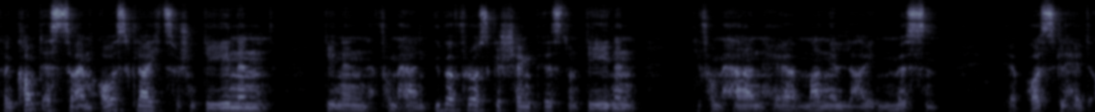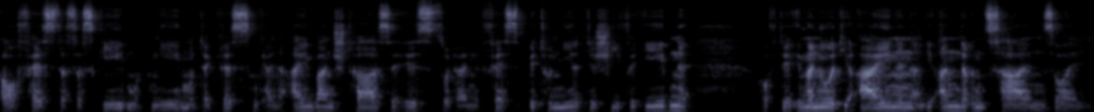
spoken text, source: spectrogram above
Dann kommt es zu einem Ausgleich zwischen denen, denen vom Herrn Überfluss geschenkt ist und denen, die vom Herrn her Mangel leiden müssen. Der Apostel hält auch fest, dass das Geben und Nehmen unter Christen keine Einbahnstraße ist oder eine fest betonierte schiefe Ebene, auf der immer nur die einen an die anderen zahlen sollen.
